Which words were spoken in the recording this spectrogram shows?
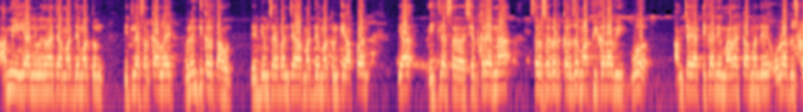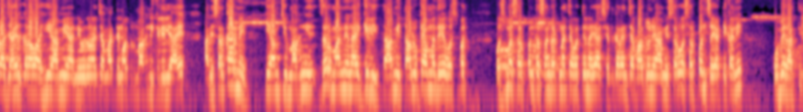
आम्ही या निवेदनाच्या माध्यमातून इथल्या सरकारला एक विनंती करत आहोत एडीएम साहेबांच्या माध्यमातून की आपण या इथल्या स- शेतकऱ्यांना सरसकट कर्जमाफी करावी व आमच्या या ठिकाणी महाराष्ट्रामध्ये ओला दुष्काळ जाहीर करावा ही आम्ही या निवेदनाच्या माध्यमातून मागणी केलेली आहे. आणि सरकारने ही आमची मागणी जर मान्य नाही केली तर आम्ही तालुक्यामध्ये वसमत वसमत सरपंच संघटनाच्या वतीनं या शेतकऱ्यांच्या बाजूने आम्ही सर्व सरपंच या ठिकाणी उभे राहतील.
